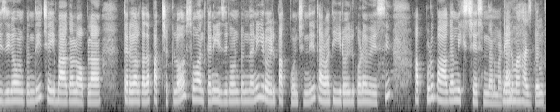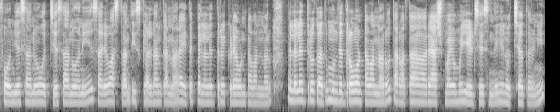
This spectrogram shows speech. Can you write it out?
ఈజీగా ఉంటుంది. చెయ్యి బాగా లోపల తిరగాలి కదా పచ్చట్లో. సో అందుకని ఈజీగా ఉంటుందని ఈ రొయ్యలు పక్కకు ఉంచింది. తర్వాత ఈ రొయ్యలు కూడా వేసి అప్పుడు బాగా మిక్స్ చేసింది అనమాట నేను మా హస్బెండ్కి ఫోన్ చేశాను వచ్చేసాను అని సరే వస్తాను తీసుకెళ్ళడానికి అన్నారు. అయితే పిల్లలిద్దరూ ఇక్కడే ఉంటామన్నారు. పిల్లలిద్దరూ కాదు ముందిద్దరం ఉంటామన్నారు. తర్వాత రేష్మయమ్మ ఏడ్చేసింది నేను వచ్చేతాని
